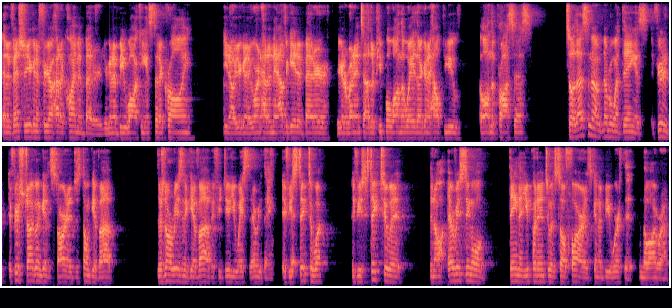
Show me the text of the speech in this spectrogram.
and eventually you're going to figure out how to climb it better. You're going to be walking instead of crawling. You know, you're going to learn how to navigate it better. You're going to run into other people along the way. They're going to help you along the process. So that's the number one thing is if you're if you're struggling getting started, just don't give up. There's no reason to give up. If you do, you wasted everything. If you Yeah. stick to what if you stick to it, then all, every single thing that you put into it so far is going to be worth it in the long run.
